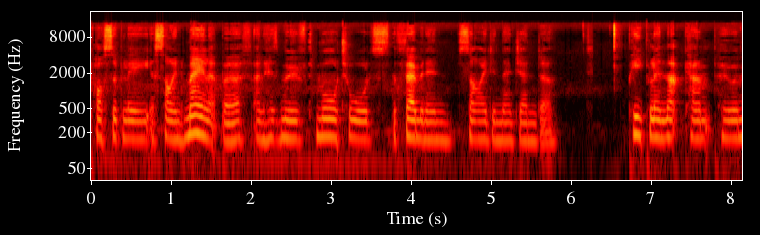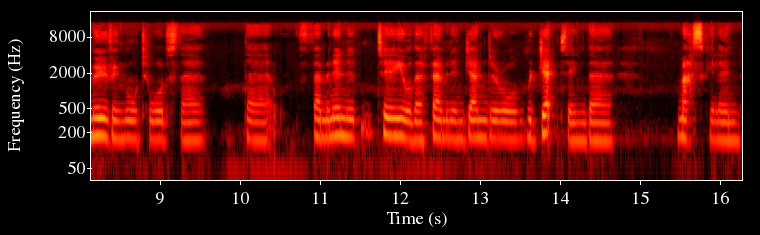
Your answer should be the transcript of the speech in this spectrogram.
possibly assigned male at birth and has moved more towards the feminine side in their gender people in that camp who are moving more towards their their femininity or their feminine gender or rejecting their masculine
